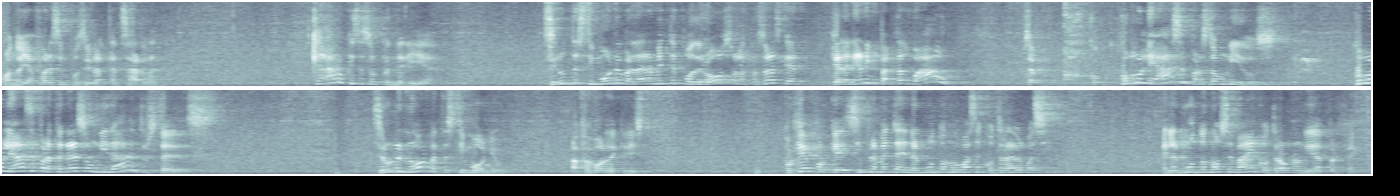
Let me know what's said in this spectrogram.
cuando ya fuera imposible alcanzarla? Claro que se sorprendería. Sería un testimonio verdaderamente poderoso. Las personas que quedarían impactadas, wow. O sea, ¿cómo le hacen para estar unidos? ¿Cómo le hacen para tener esa unidad entre ustedes? Será un enorme testimonio a favor de Cristo. ¿Por qué? Porque simplemente en el mundo no vas a encontrar algo así. En el mundo no se va a encontrar una unidad perfecta.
